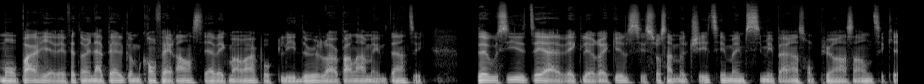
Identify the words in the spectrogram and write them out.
mon père, il avait fait un appel comme conférence tu sais, avec ma mère pour que les deux, je leur parle en même temps, tu sais. Ça aussi, tu sais, avec le recul, c'est sûr, ça m'a touché, tu sais, même si mes parents sont plus ensemble, c'est que...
